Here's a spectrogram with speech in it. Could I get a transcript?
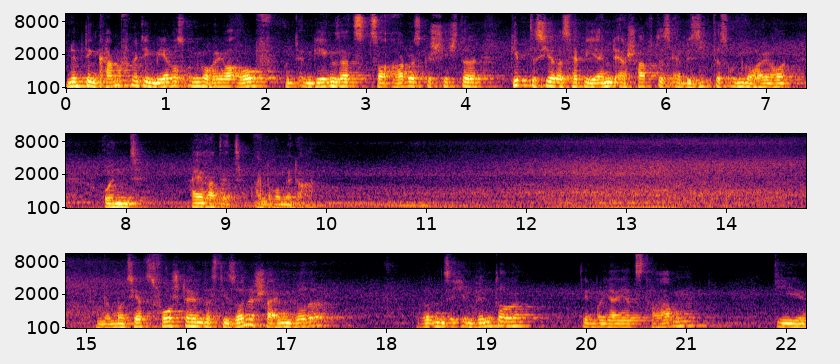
nimmt den Kampf mit dem Meeresungeheuer auf und im Gegensatz zur Argus-Geschichte gibt es hier das Happy End. Er schafft es, er besiegt das Ungeheuer und heiratet Andromeda. Und wenn wir uns jetzt vorstellen, dass die Sonne scheinen würde, würden sich im Winter, den wir ja jetzt haben, die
